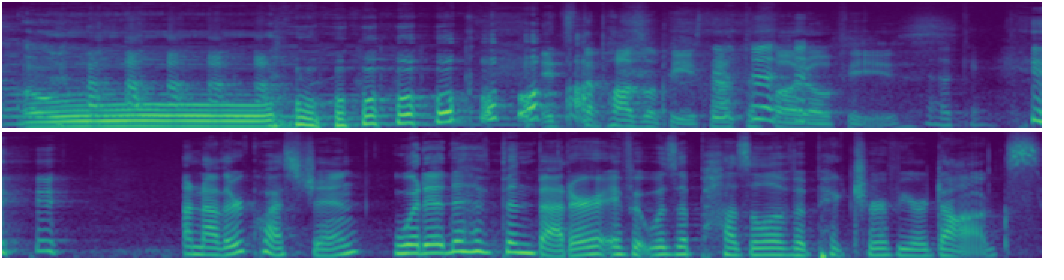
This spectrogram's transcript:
Oh. It's the puzzle piece, not the photo piece. okay. Another question. Would it have been better if it was a puzzle of a picture of your dogs?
